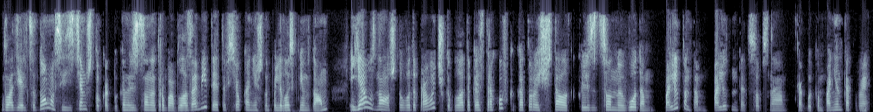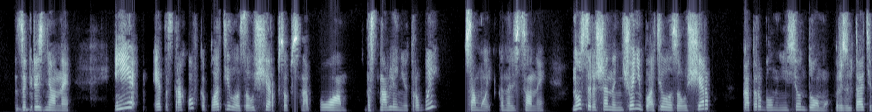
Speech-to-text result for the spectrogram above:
владельца дома в связи с тем, что как бы канализационная труба была забита, это все, конечно, полилось к ним в дом. И я узнала, что у водопроводчика была такая страховка, которая считала канализационную водом полютантом. Полютант – это, собственно, как бы компонент, который загрязненный. И эта страховка платила за ущерб, собственно, по восстановлению трубы самой канализационной, но совершенно ничего не платила за ущерб, который был нанесен дому в результате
